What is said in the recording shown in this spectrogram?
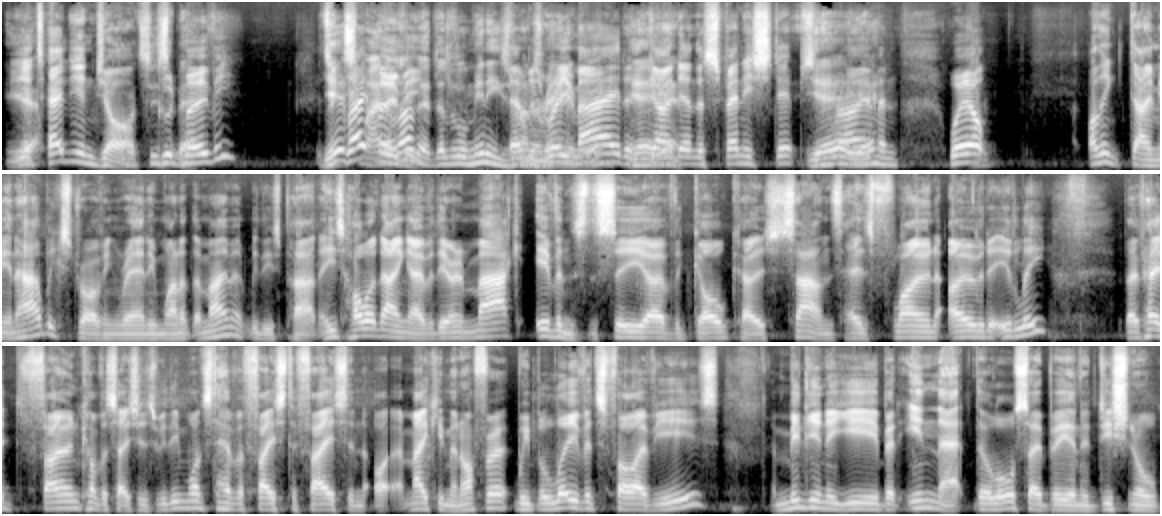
The Italian job. What's this Good about? movie. It's yes, a great mate, movie. I love it. The little minis That was remade everywhere. and going down the Spanish steps Yeah, in Rome. yeah. And well, I think Damien Hardwick's driving around in one at the moment with his partner. He's holidaying over there, and Mark Evans, the CEO of the Gold Coast Suns, has flown over to Italy. They've had phone conversations with him. Wants to have a face to face and uh, make him an offer. We believe it's five years, a million a year, but in that there'll also be an additional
